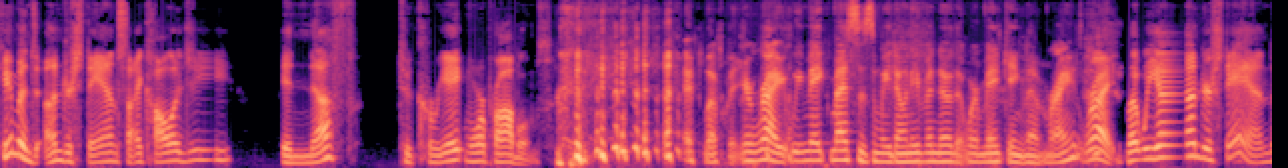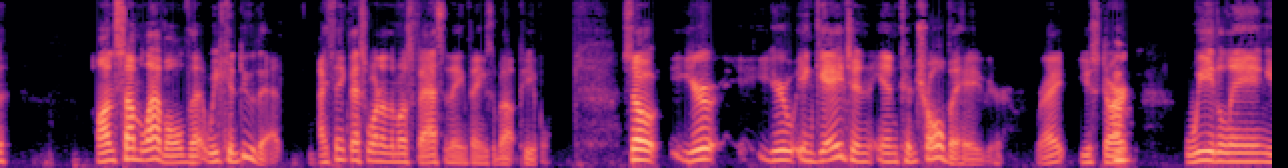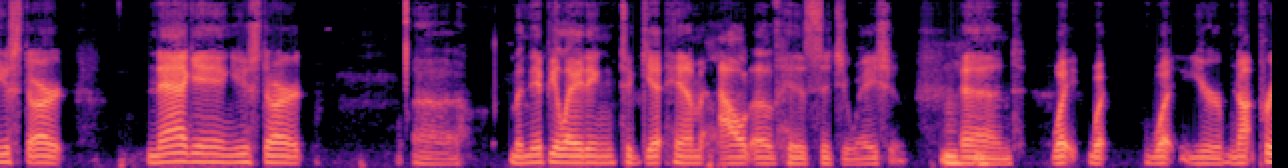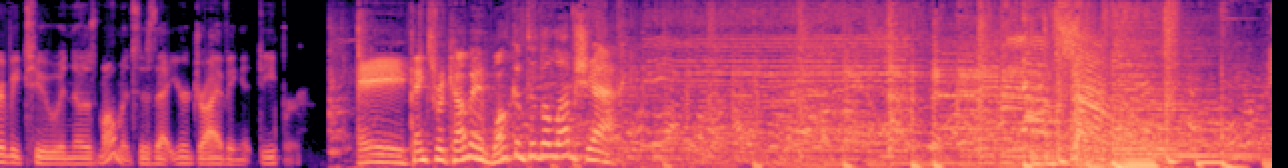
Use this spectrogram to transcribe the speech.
humans understand psychology enough to create more problems. I love that. You're right. We make messes and we don't even know that we're making them, right? Right. But we understand on some level that we can do that. I think that's one of the most fascinating things about people. So you're you engage in, in control behavior, right? You start oh. wheedling, you start nagging, you start uh, manipulating to get him out of his situation. Mm-hmm. And what what what you're not privy to in those moments is that you're driving it deeper. Hey, thanks for coming. Welcome to the Love Shack.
